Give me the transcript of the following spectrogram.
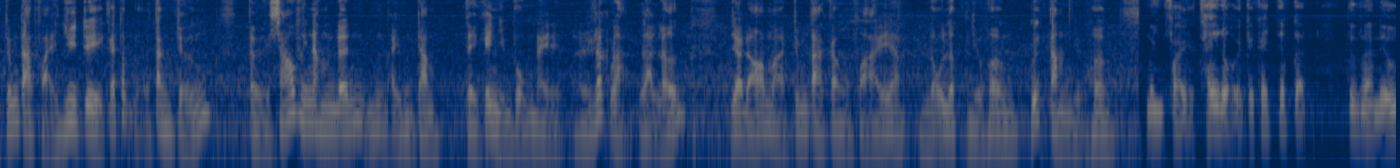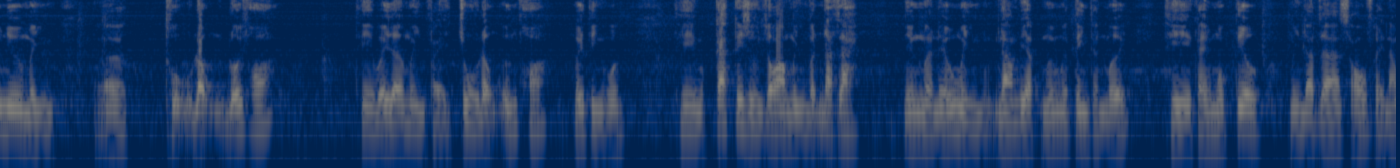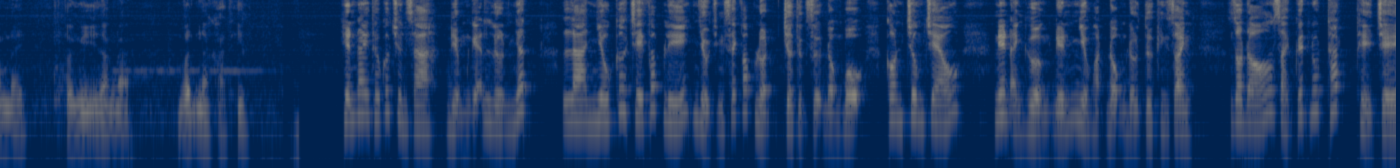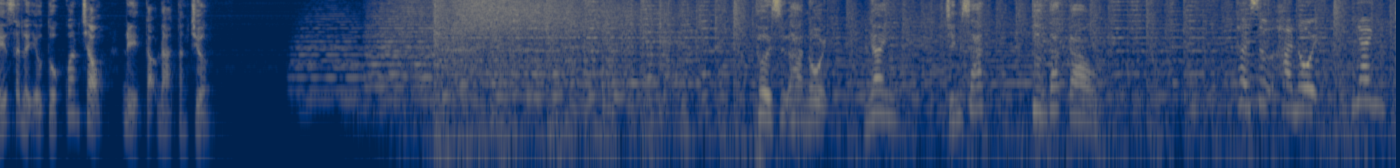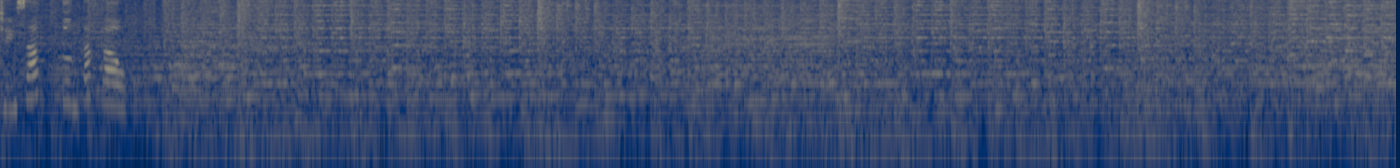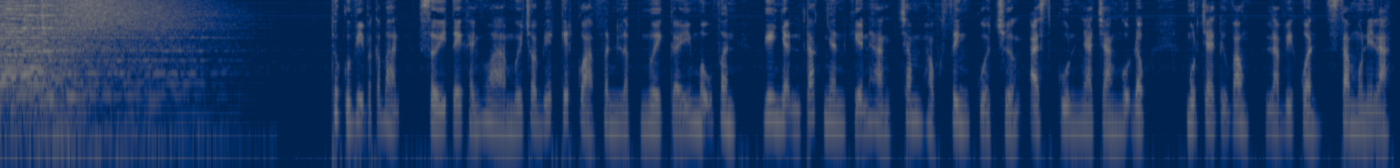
Chúng ta phải duy trì cái tốc độ tăng trưởng từ 6,5 đến 7% thì cái nhiệm vụ này rất là là lớn. Do đó mà chúng ta cần phải à, nỗ lực nhiều hơn, quyết tâm nhiều hơn. Mình phải thay đổi cái cách tiếp cận, tức là nếu như mình uh, thụ động đối phó thì bây giờ mình phải chủ động ứng phó với tình huống. Thì các cái rủi ro mình vẫn đặt ra nhưng mà nếu mình làm việc với một tinh thần mới thì cái mục tiêu mình đặt ra 6,5 đấy tôi nghĩ rằng là vẫn là khả thi. Hiện nay theo các chuyên gia, điểm nghẽn lớn nhất là nhiều cơ chế pháp lý, nhiều chính sách pháp luật chưa thực sự đồng bộ, còn trông chéo nên ảnh hưởng đến nhiều hoạt động đầu tư kinh doanh. Do đó, giải quyết nút thắt thể chế sẽ là yếu tố quan trọng để tạo đà tăng trưởng. Thời sự Hà Nội, nhanh, chính xác, tương tác cao. Thời sự Hà Nội, nhanh, chính xác, tương tác cao. Thưa quý vị và các bạn, Sở Y tế Khánh Hòa mới cho biết kết quả phân lập nuôi cấy mẫu phân ghi nhận tác nhân khiến hàng trăm học sinh của trường iSchool Nha Trang ngộ độc. Một trẻ tử vong là vi khuẩn Salmonella.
